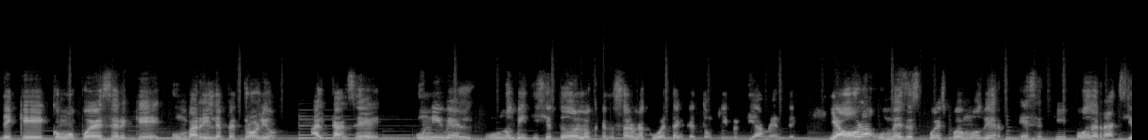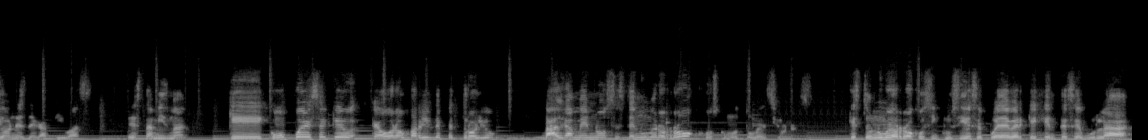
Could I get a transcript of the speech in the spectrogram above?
de que cómo puede ser que un barril de petróleo alcance un nivel, unos 27 dólares lo que te sale una cubeta en Kentucky, efectivamente. Y ahora, un mes después, podemos ver ese tipo de reacciones negativas de esta misma, que cómo puede ser que, que ahora un barril de petróleo valga menos, esté en números rojos, como tú mencionas. Que esté números rojos, inclusive se puede ver que gente se burla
